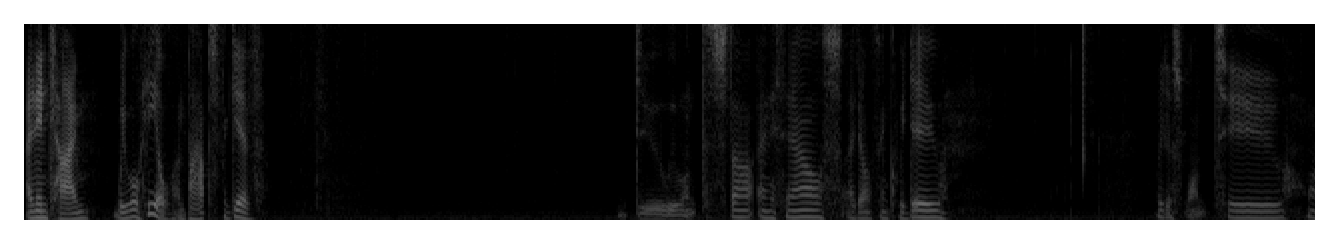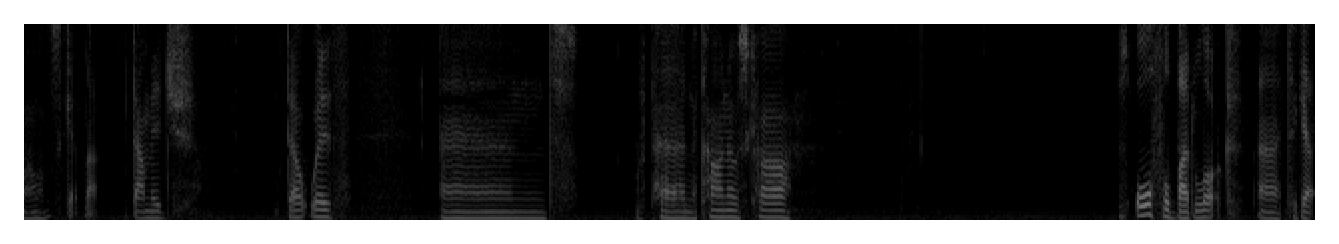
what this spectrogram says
And in time, we will heal and perhaps forgive. Do we want to start anything else? I don't think we do. We just want to, well, let's get that damage dealt with and repair Nakano's car. Was awful bad luck uh, to get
